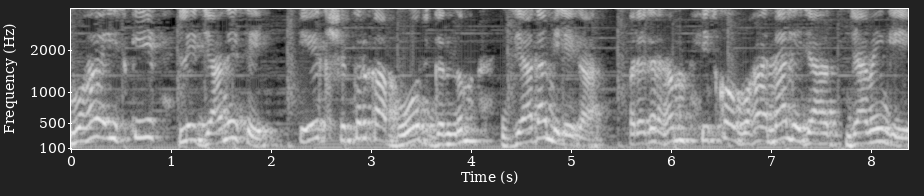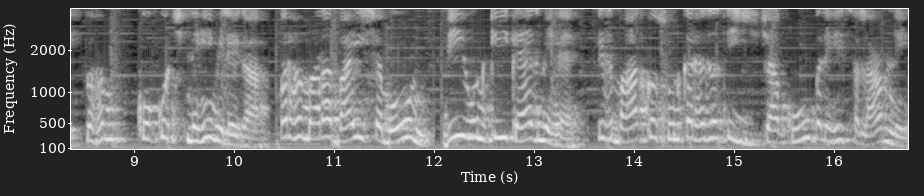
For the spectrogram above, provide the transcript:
वहाँ इसके ले जाने से एक शतर का बोझ गंदम ज़्यादा मिलेगा। पर अगर हम इसको वहाँ न ले जा जाएँगे तो हमको कुछ नहीं मिलेगा। और हमारा भाई शमून भी उनकी कैद में है। इस बात को सुनकर हज़रत याकूब सलाम ने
